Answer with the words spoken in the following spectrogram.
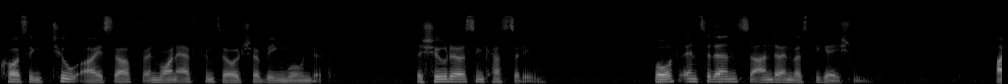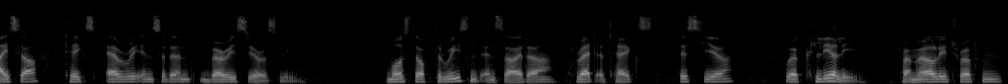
causing two ISAF and one Afghan soldier being wounded. The shooter is in custody. Both incidents are under investigation. ISAF takes every incident very seriously. Most of the recent insider threat attacks this year were clearly primarily driven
